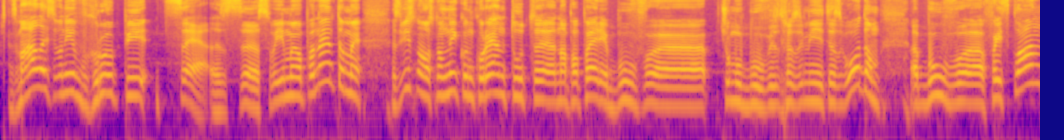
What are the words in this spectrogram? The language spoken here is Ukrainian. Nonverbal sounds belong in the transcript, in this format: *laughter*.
Змагались вони в групі С з своїми опонентами. Звісно, основний конкурент тут е, на папері був. е, Чому був, ви зрозумієте згодом. був Був Фейсклан.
